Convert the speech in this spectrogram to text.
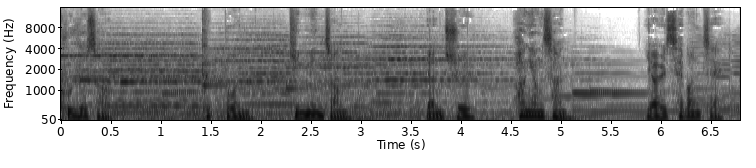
구효서, 극본 김민정, 연출 황영선, 열세 번째.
